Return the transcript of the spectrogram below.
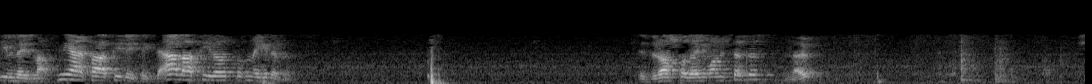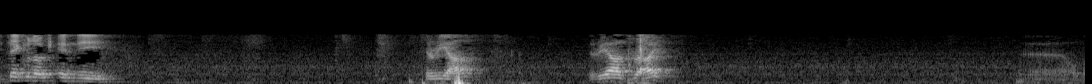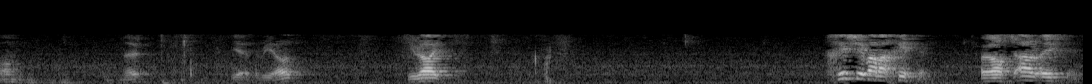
Even though he's not sneer at he takes it out of it doesn't make a difference. Is the Rashba the only one who says this? No. If you take a look in the the Riaz, the Riaz's right. Uh, hold on. No. Yeah, the Riaz. He writes, Chishiv ala chitim, or al sh'ar oiftim,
